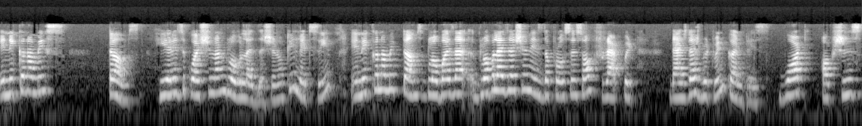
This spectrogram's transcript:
in economics terms. Here is a question on globalization okay? Let's see. In economic terms globalization is the process of rapid dash dash between countries. What options?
